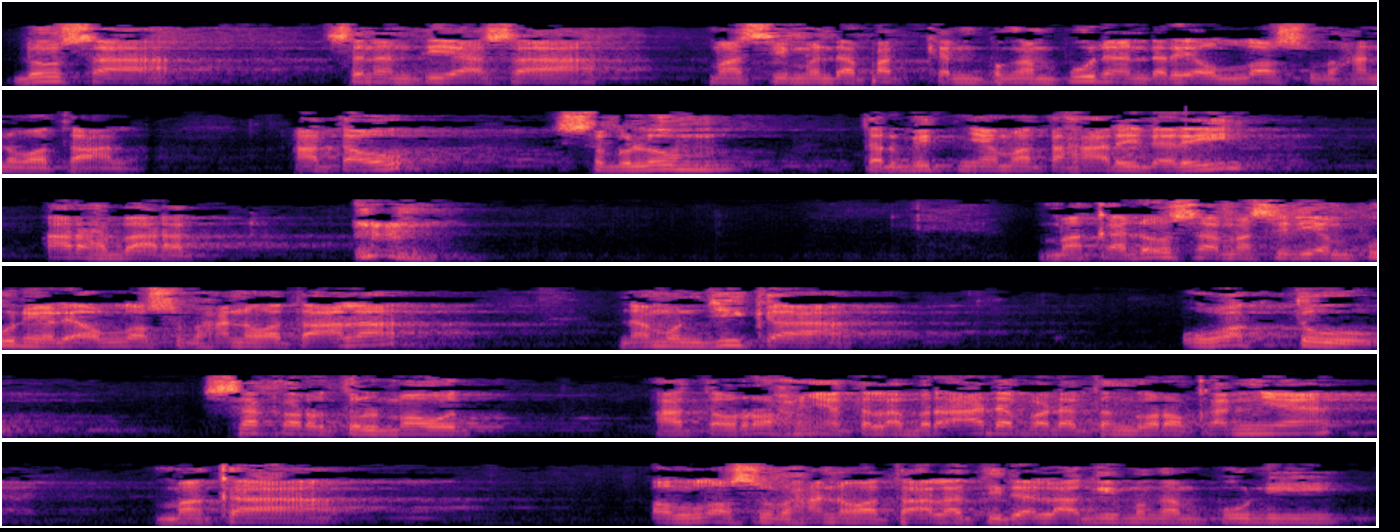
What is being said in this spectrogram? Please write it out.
dosa senantiasa masih mendapatkan pengampunan dari Allah Subhanahu wa taala atau sebelum terbitnya matahari dari arah barat maka dosa masih diampuni oleh Allah Subhanahu wa taala. Namun jika waktu sakaratul maut atau rohnya telah berada pada tenggorokannya maka Allah Subhanahu wa taala tidak lagi mengampuni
